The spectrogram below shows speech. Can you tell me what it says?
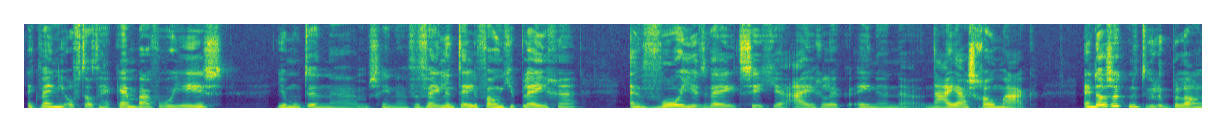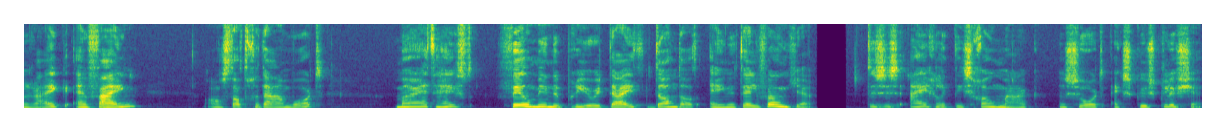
Ik weet niet of dat herkenbaar voor je is. Je moet een, uh, misschien een vervelend telefoontje plegen. En voor je het weet zit je eigenlijk in een uh, najaarschoonmaak. En dat is ook natuurlijk belangrijk en fijn als dat gedaan wordt. Maar het heeft veel minder prioriteit dan dat ene telefoontje. Dus is eigenlijk die schoonmaak een soort excuusklusje.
